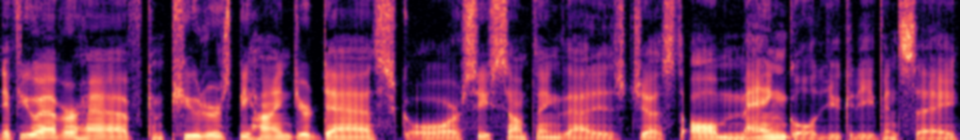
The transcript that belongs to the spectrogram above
if you ever have computers behind your desk or see something that is just all mangled, you could even say,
